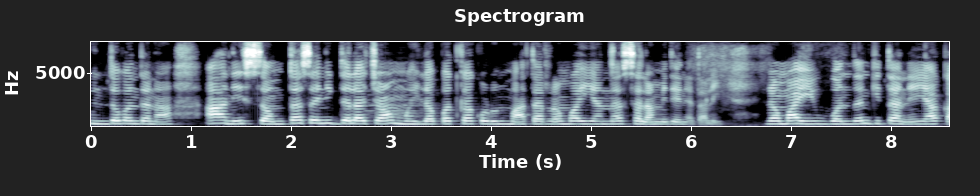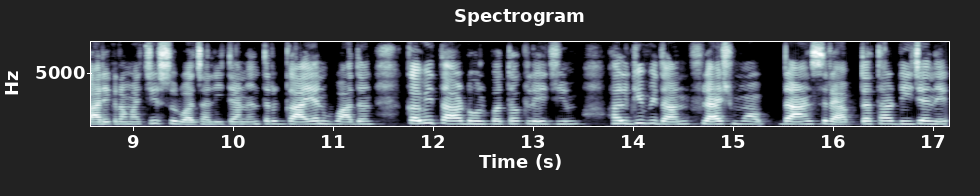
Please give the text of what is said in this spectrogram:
बुद्धवंदना आणि समता सैनिक दलाच्या महिला पथकाकडून माता रमाई यांना सलामी देण्यात आली. रमाई वंदन गीताने या कार्यक्रमाची सुरुवात झाली. त्यानंतर गायन वादन कविता ढोलपथक लेझिम हलगी विधान फ्लॅश मॉब डान्स रॅप तथा डीजेने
